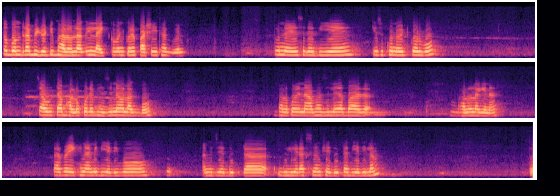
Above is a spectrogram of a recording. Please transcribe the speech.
তো বন্ধুরা, ভিডিওটি ভালো লাগলে লাইক কমেন্ট করে পাশেই থাকবেন। তো নেড়ে ছেড়ে দিয়ে কিছুক্ষণ ওয়েট করব। চাউলটা ভালো করে ভেজে নেওয়া লাগবো। ভালো করে না ভাজলে আবার ভালো লাগে না। তারপর এখানে আমি দিয়ে দিব, আমি যে দুধটা গুলিয়ে রাখছিলাম সেই দুধটা দিয়ে দিলাম। তো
